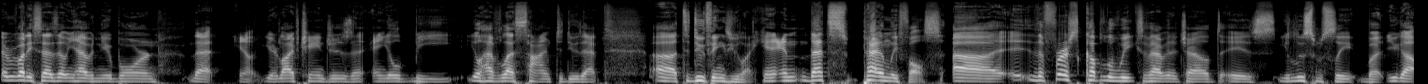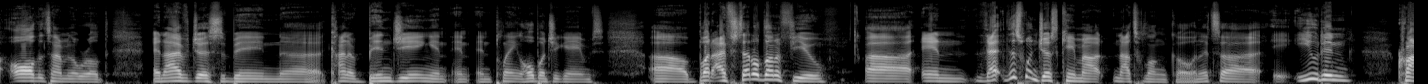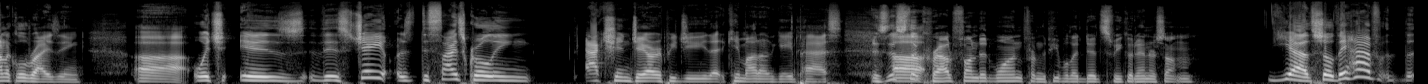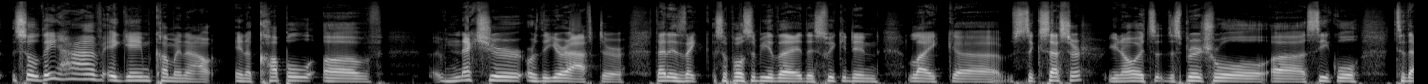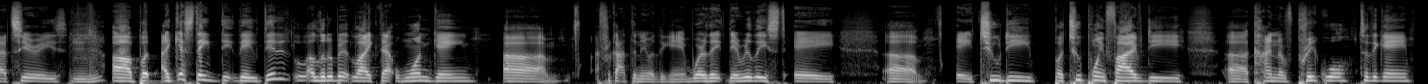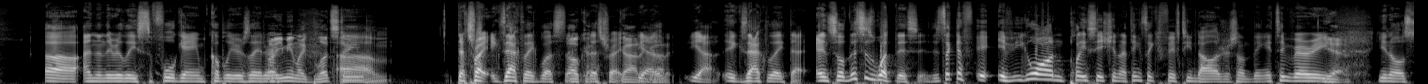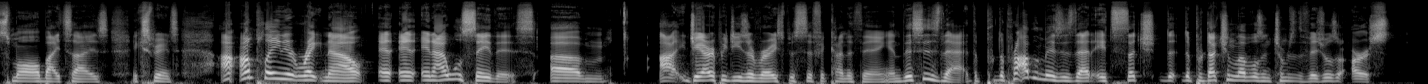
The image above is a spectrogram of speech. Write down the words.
everybody says that when you have a newborn, that you know your life changes and, and you'll be you'll have less time to do that, uh, to do things you like, and, and that's patently false. Uh, the first couple of weeks of having a child is you lose some sleep, but you got all the time in the world, and I've just been uh, kind of binging and, and, and playing a whole bunch of games, uh, but I've settled on a few. Uh, and that this one just came out not too long ago, and it's uh, Eiyuden Chronicle Rising, uh, which is this J this side scrolling action JRPG that came out on Game Pass. Is this Uh, the crowdfunded one from the people that did Suikoden or something? Yeah, so they have so they have a game coming out in a couple of next year or the year after that is like supposed to be the the Suikoden like uh, successor. You know, it's the spiritual uh, sequel to that series. Uh, but I guess they they did it a little bit like that one game. Um, I forgot the name of the game where they they released a um a 2D but 2.5D uh, kind of prequel to the game. Uh, and then they released the full game a couple of years later. Oh, you mean like Bloodstained? Um, that's right, exactly like Bloodstained. Okay, that's right. got it, yeah, got it. yeah, exactly like that. And so this is what this is. It's like a, if you go on PlayStation, I think it's like fifteen dollars or something. It's a very Yeah. you know small bite size experience. I, I'm playing it right now, and, and and I will say this. Um, I, JRPGs are a very specific kind of thing, and this is that. the The problem is, is that it's such the, the production levels in terms of the visuals are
